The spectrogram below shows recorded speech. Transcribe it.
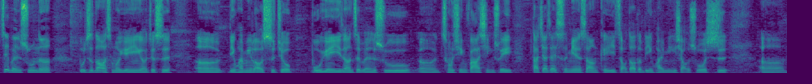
这本书呢，不知道什么原因哦，就是呃林怀民老师就不愿意让这本书呃重新发行，所以大家在市面上可以找到的林怀民小说是呃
